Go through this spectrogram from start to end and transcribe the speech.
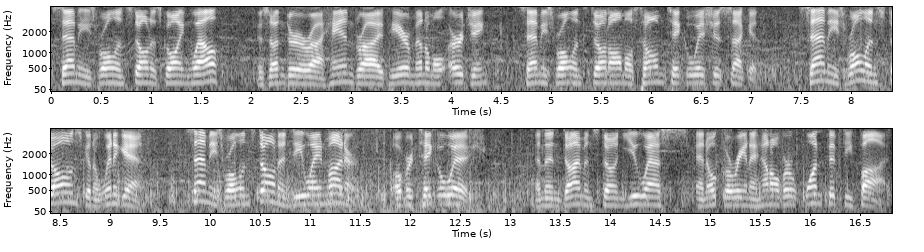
Sammy's Rolling Stone is going well. Is under a hand drive here, minimal urging. Sammy's Rolling Stone almost home. Take a wish is second. Sammy's Rolling Stone's going to win again. Sammy's Rolling Stone and Dwayne Miner over Take a Wish. And then Diamond Stone US and Oak Arena Hanover 155.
